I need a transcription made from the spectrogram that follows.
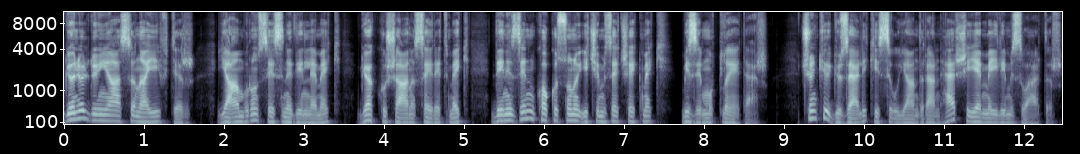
Gönül dünyası naiftir, yağmurun sesini dinlemek, gök kuşağını seyretmek, denizin kokusunu içimize çekmek bizi mutlu eder. Çünkü güzellik hissi uyandıran her şeye meylimiz vardır,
